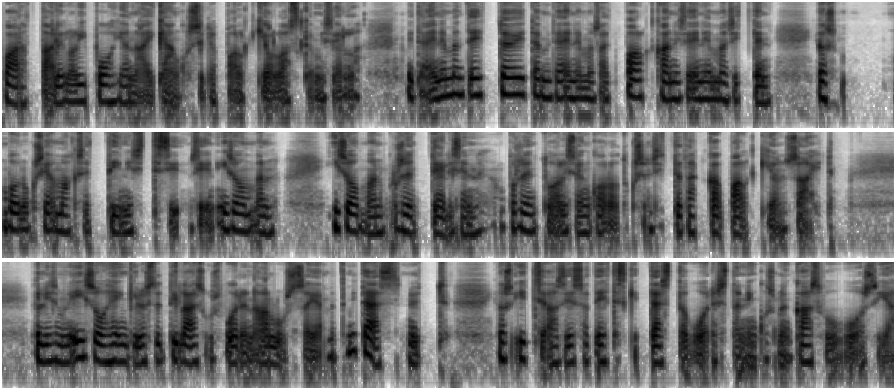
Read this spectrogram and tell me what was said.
kvartaalilla oli pohjana ikään kuin sille palkkion laskemisella. Mitä enemmän teit töitä, mitä enemmän sait palkkaa, niin se enemmän sitten, jos bonuksia maksettiin, niin sitten sen isomman, isomman prosentuaalisen, prosentuaalisen korotuksen sitten taikka palkkion sait. Oli semmoinen iso henkilöstötilaisuus vuoden alussa ja että mitäs nyt, jos itse asiassa tehtäisikin tästä vuodesta niin kuin semmoinen kasvuvuosi ja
